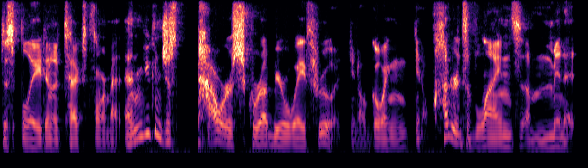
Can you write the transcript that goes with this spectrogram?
displayed in a text format. And you can just power scrub your way through it, you know, going, you know, hundreds of lines a minute.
